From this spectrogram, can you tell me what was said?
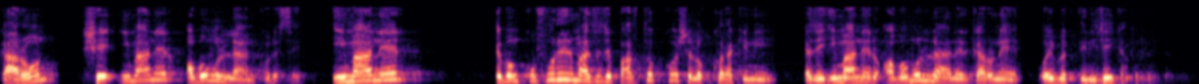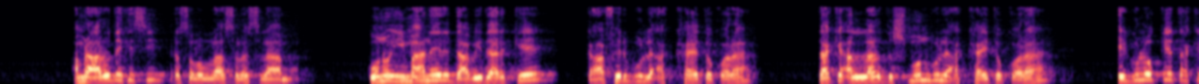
কারণ সে ইমানের অবমূল্যায়ন করেছে। ইমানের এবং কুফুরির মাঝে যে পার্থক্য, সে লক্ষ্য রাখিনি। কাজে ইমানের অবমূল্যায়নের কারণে ওই ব্যক্তি নিজেই কাফের হয়ে যাবে। আমরা আরও দেখেছি রসল্লাহ সাল্লাহ সাল্লাম কোনো ইমানের দাবিদারকে কাফের বলে আখ্যায়িত করা, তাকে আল্লাহর দুশ্মন বলে আখ্যায়িত করা, এগুলোকে তাকে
